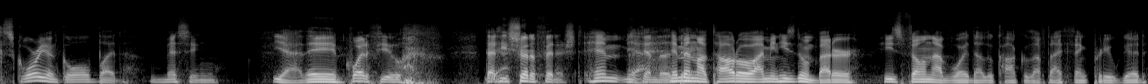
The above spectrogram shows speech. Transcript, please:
scoring a goal but missing Yeah, they quite a few that he should have finished. him yeah the end of the him and Lautaro. I mean, he's doing better. He's filling that void that Lukaku left. I think pretty good.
